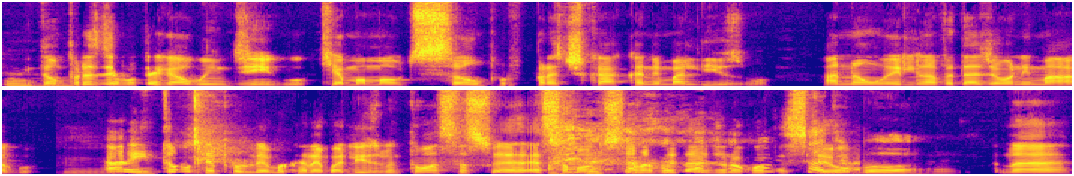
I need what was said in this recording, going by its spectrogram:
Uhum. Então, por exemplo, pegar o Indigo, que é uma maldição por praticar canibalismo. Ah, não, ele na verdade é um animago. Hum. Ah, então não tem problema canibalismo. Então essa, essa maldição na verdade não aconteceu. Tá boa. né?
